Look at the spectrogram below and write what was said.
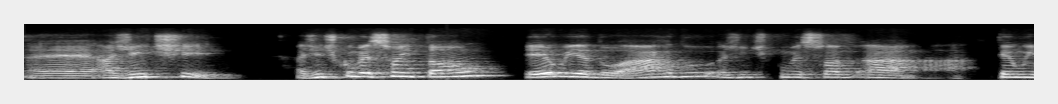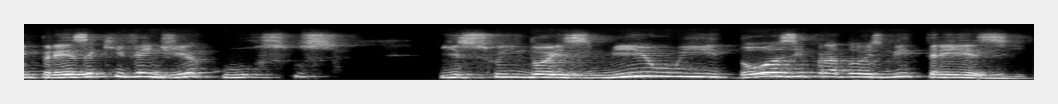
É, a gente a gente começou então, eu e Eduardo, a gente começou a, a ter uma empresa que vendia cursos, isso em 2012 para 2013.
